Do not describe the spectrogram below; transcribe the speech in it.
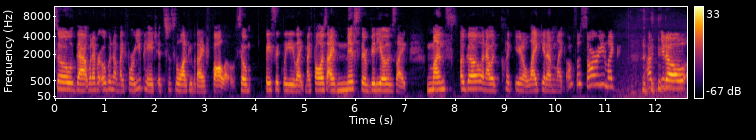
so that whenever I open up my For You page, it's just a lot of people that I follow. So basically, like my followers, I've missed their videos like months ago, and I would click, you know, like it. I'm like, I'm so sorry. Like, I'm, you know,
